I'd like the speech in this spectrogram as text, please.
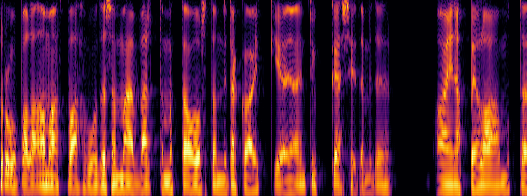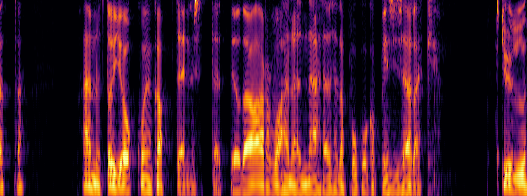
Ruupalla omat vahvuutensa, mä en välttämättä osta niitä kaikkia ja en tykkää siitä, miten se aina pelaa, mutta että hän nyt on joukkueen kapteeni sitten, että jotain arvoa hänelle nähdään siellä pukukopin sisälläkin. Kyllä.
